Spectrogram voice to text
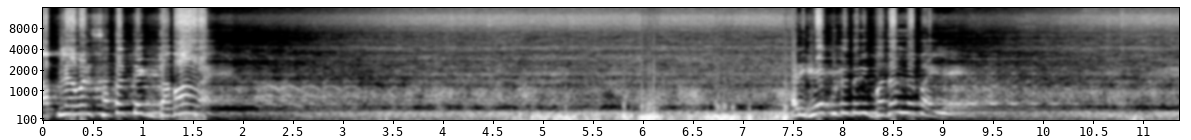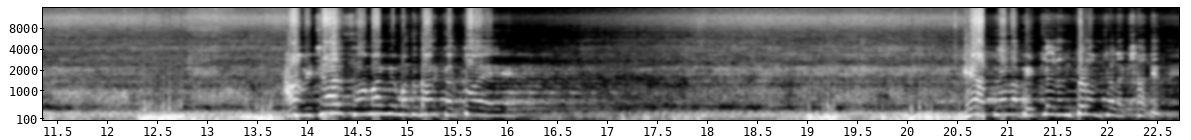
आपल्यावर सतत एक दबाव आहे. आणि हे कुठेतरी बदललं पाहिजे. हा विचार सामान्य मतदार करतोय. हे आपल्याला भेटल्यानंतर आमच्या लक्षात येत आहे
